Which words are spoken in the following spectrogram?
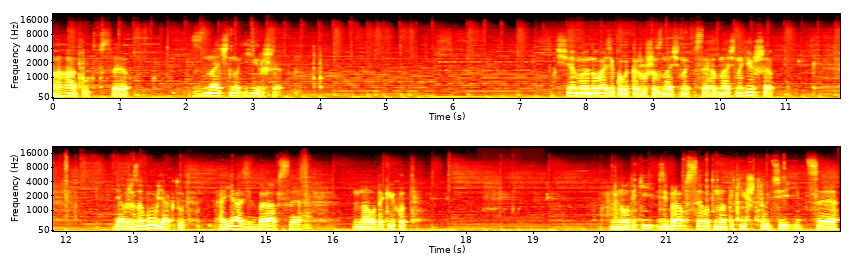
Ага, тут все значно гірше. Ще я маю на увазі, коли кажу, що значно, все значно гірше. Я вже забув як тут, а я зібирав все на отаких от на отакій, зібрав все от на такій штуці і це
